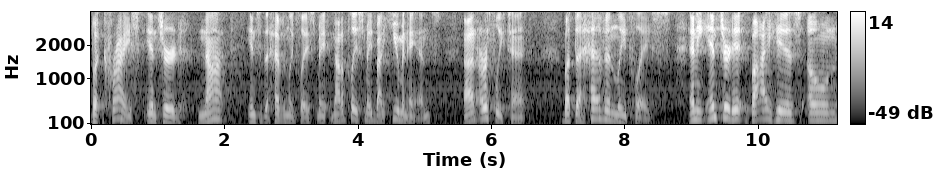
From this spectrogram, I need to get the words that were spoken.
But Christ entered not into the heavenly place, not a place made by human hands, not an earthly tent, but the heavenly place. And he entered it by his own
